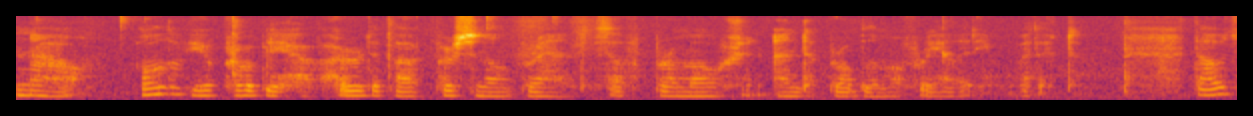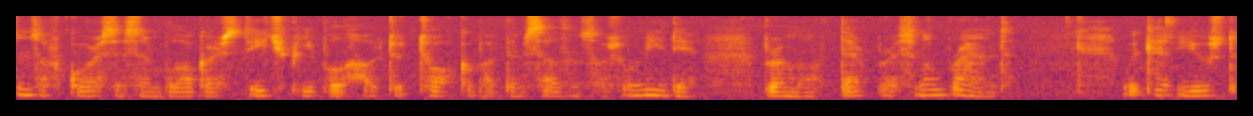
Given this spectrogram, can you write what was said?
Now, all of you probably have heard about personal brand, self promotion, and the problem of reality with it. Thousands of courses and bloggers teach people how to talk about themselves on social media, promote their personal brand. We get used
